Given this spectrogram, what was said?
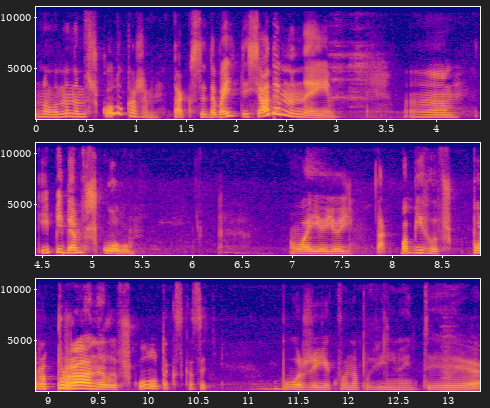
ну, вона нам в школу каже. Так, все, давайте сядемо на неї е, і підемо в школу. Ой-ой-ой. Так, побігли в школу, поранили в школу, так сказати. Боже, як вона повільно йде.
